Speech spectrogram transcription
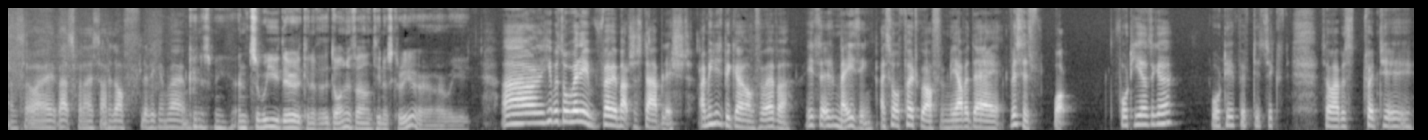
And so I, that's when I started off living in Rome. Goodness me! And so were you there, kind of at the dawn of Valentino's career, or were you? Uh, he was already very much established. I mean, he's been going on forever. It's amazing. I saw a photograph of him the other day. This is what, 40 years ago? 40, 50, 60. So I was 20,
